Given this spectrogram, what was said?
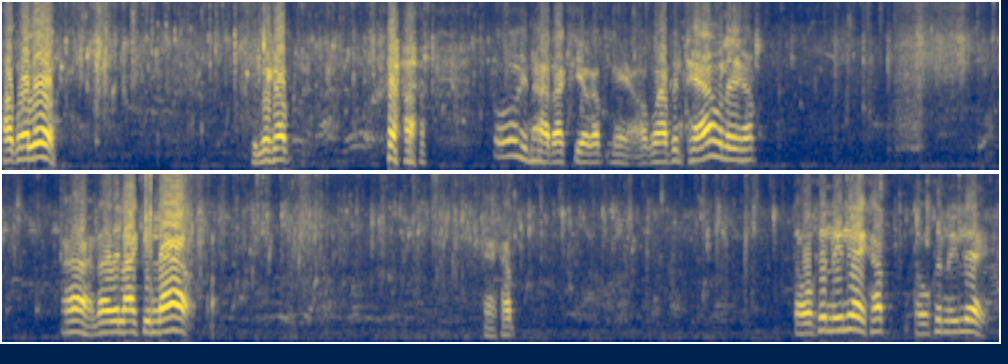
ออกมาเร็ว เห็นไหมครับ โอ้ยน่ารักเชียวครับเนี่ยออกมาเป็นแถวเลยครับ อ่าได้เวลากินแล้วนะครับ โตขึ้นเรื่อยๆครับ โตขึ้นเรื่อยๆ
